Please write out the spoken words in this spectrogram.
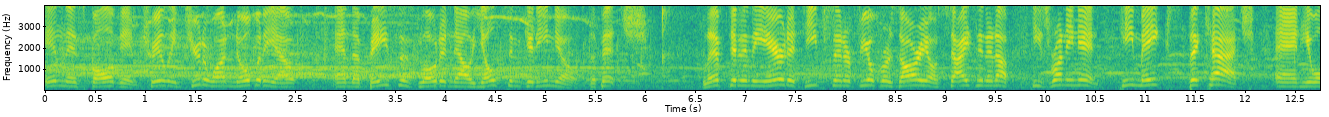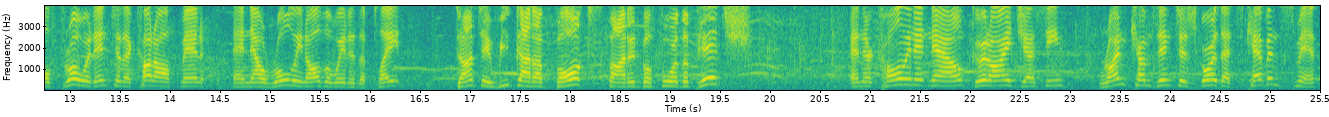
in this ball game. Trailing two to one, nobody out, and the bases loaded now. Yeltsin Gudiño, the pitch. Lifted in the air to deep center field. Rosario sizing it up. He's running in. He makes the catch, and he will throw it into the cutoff man, and now rolling all the way to the plate. Dante, we've got a balk spotted before the pitch. and they're calling it now. Good eye, Jesse. Run comes in to score. That's Kevin Smith.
